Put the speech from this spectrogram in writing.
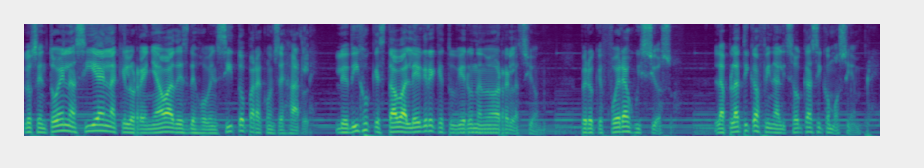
lo sentó en la silla en la que lo reñaba desde jovencito para aconsejarle. Le dijo que estaba alegre que tuviera una nueva relación, pero que fuera juicioso. La plática finalizó casi como siempre.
